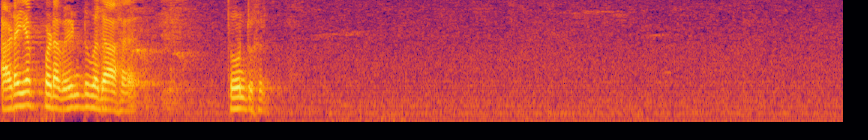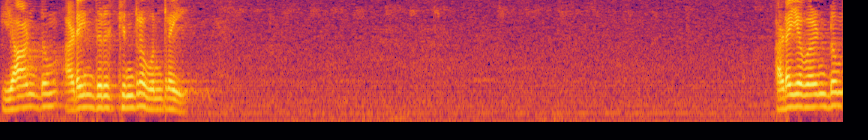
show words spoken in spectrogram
அடையப்பட வேண்டுவதாக தோன்றுகிறது. யாண்டும் அடைந்திருக்கின்ற ஒன்றை அடைய வேண்டும்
